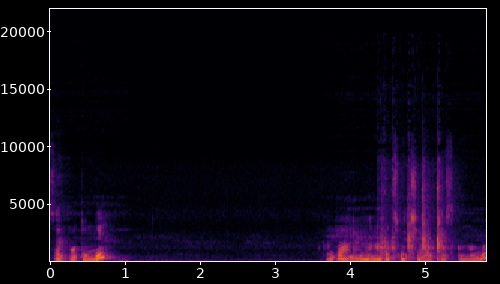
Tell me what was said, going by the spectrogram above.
సరిపోతుంది. అంటే ఆల్రెడీ మనం పచ్చిమిర్చి యాడ్ చేసుకున్నాము.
